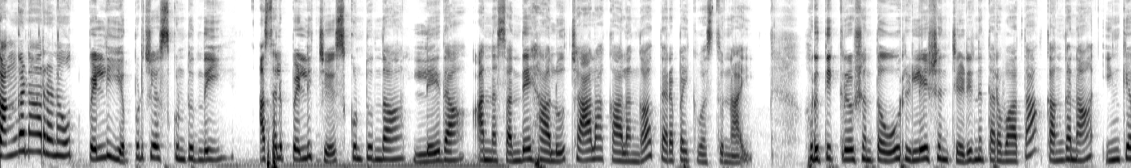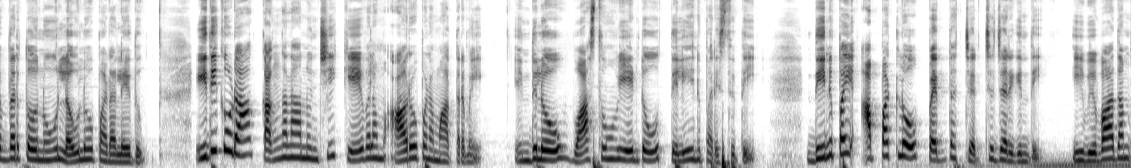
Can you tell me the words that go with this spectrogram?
కంగనా రనౌత్ పెళ్ళి ఎప్పుడు చేసుకుంటుంది? అసలు పెళ్ళి చేసుకుంటుందా లేదా అన్న సందేహాలు చాలా కాలంగా తెరపైకి వస్తున్నాయి. హృతిక్ రోషన్తో రిలేషన్ చెడిన తర్వాత కంగనా ఇంకెవ్వరితోనూ లవ్లో పడలేదు. ఇది కూడా కంగనా నుంచి కేవలం ఆరోపణ మాత్రమే. ఇందులో వాస్తవం ఏంటో తెలియని పరిస్థితి. దీనిపై అప్పట్లో పెద్ద చర్చ జరిగింది. ఈ వివాదం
